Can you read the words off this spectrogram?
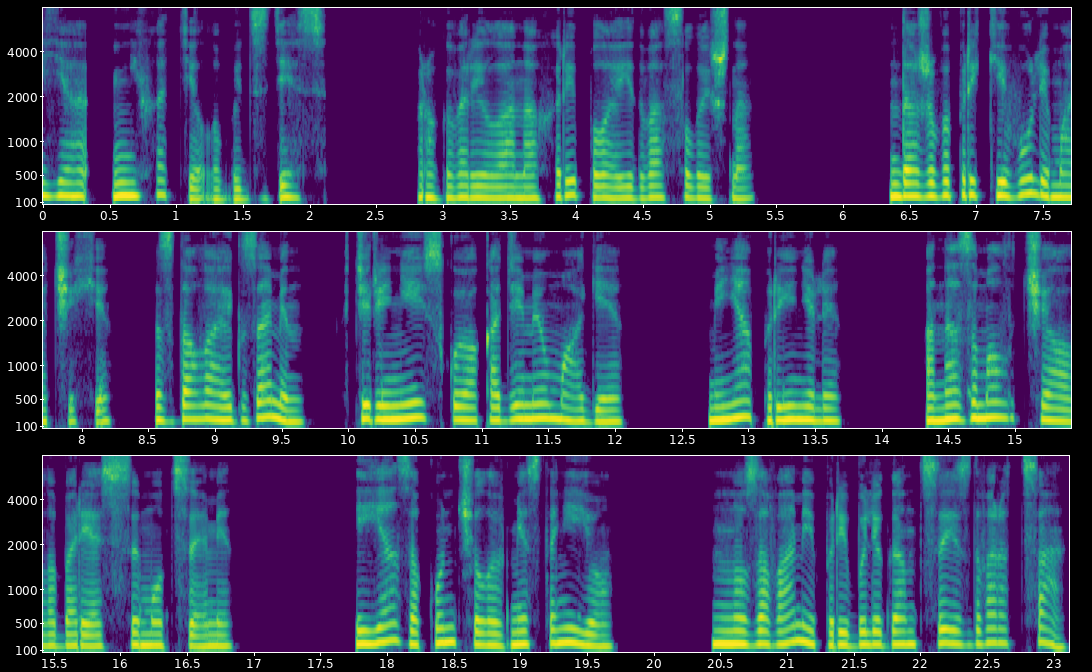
я не хотела быть здесь», — проговорила она хрипло и едва слышно. Даже вопреки воле мачехи сдала экзамен в Теренейскую академию магии. Меня приняли. Она замолчала, борясь с эмоциями. И я закончила вместо нее. «Но за вами прибыли гонцы из дворца»,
